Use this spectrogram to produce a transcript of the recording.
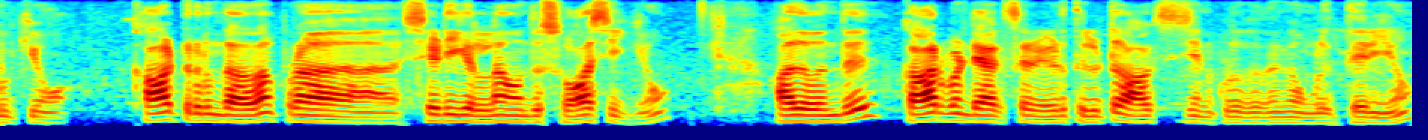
முக்கியம். காற்று இருந்தால் தான் செடிகள்லாம் வந்து சுவாசிக்கும். அது வந்து கார்பன் டை ஆக்சைடு எடுத்துக்கிட்டு ஆக்சிஜன் கொடுக்குறதுங்க உங்களுக்கு தெரியும்.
